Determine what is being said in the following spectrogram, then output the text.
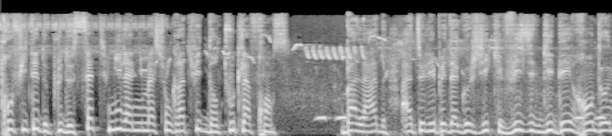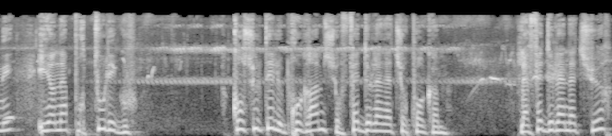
Profitez de plus de 7000 animations gratuites dans toute la France. Balades, ateliers pédagogiques, visites guidées, randonnées, il y en a pour tous les goûts. Consultez le programme sur fêtedelanature.com. La fête de la nature,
